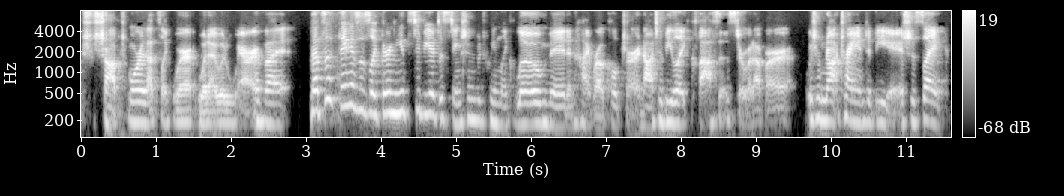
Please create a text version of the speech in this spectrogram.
shopped more, that's like where what I would wear. But that's the thing is is like there needs to be a distinction between like low, mid, and highbrow culture, not to be like classist or whatever, which I'm not trying to be. It's just like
